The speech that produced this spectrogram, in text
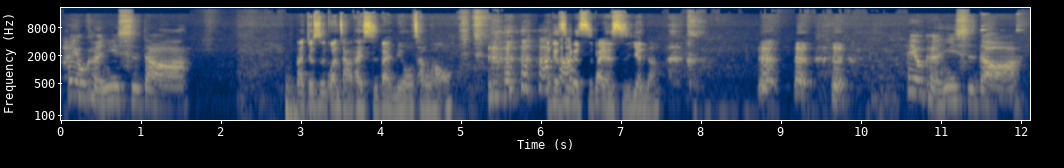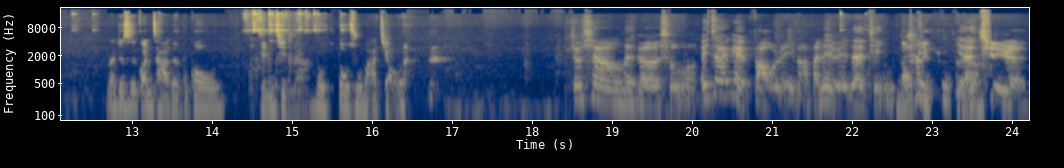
他有可能意识到啊。那就是观察太失败，没有藏好，那就是一个失败的实验呐、啊。他有可能意识到啊。那就是观察的不够严谨啊，露露出马脚了。就像那个什么，哎、欸，这边可以爆雷嘛？反正也没人在听。老片，你的巨人，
